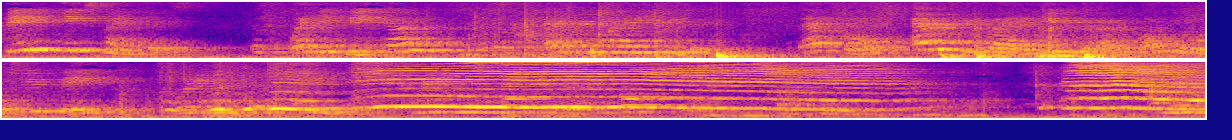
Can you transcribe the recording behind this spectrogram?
Be peacemakers. Where do you feet go? Everywhere you do. Therefore, everywhere you go, on your two feet, bring the peace. Bring the gospel of peace. And then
